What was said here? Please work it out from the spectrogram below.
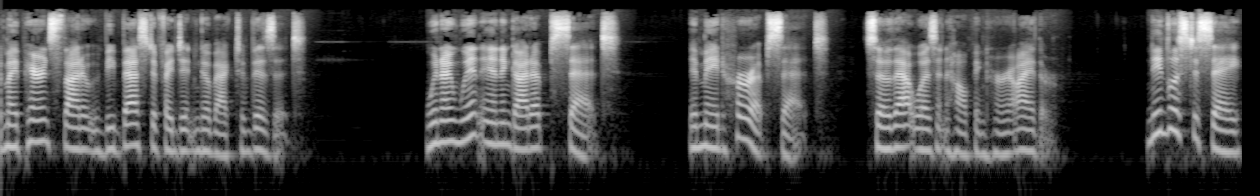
that my parents thought it would be best if I didn't go back to visit. When I went in and got upset, it made her upset, so that wasn't helping her either. Needless to say,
